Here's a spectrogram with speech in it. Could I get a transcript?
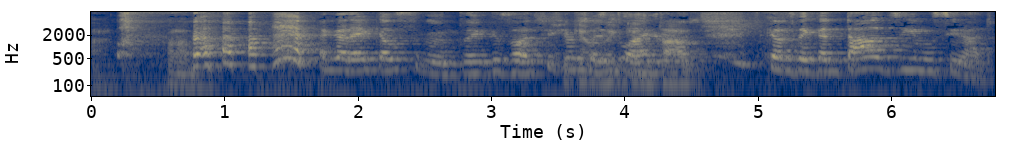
Ah. Agora é aquele segundo em que os olhos ficam Ficamos cheios de lágrimas. Ficamos encantados e emocionados.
